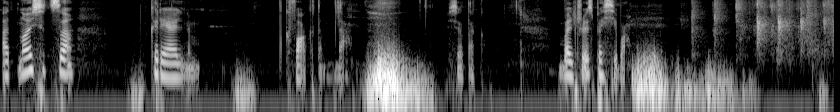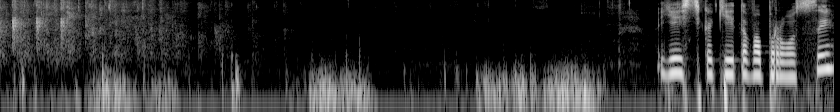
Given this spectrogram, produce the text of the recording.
относится к реальным, к фактам. Да. Все так. Большое спасибо. Есть какие-то вопросы?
